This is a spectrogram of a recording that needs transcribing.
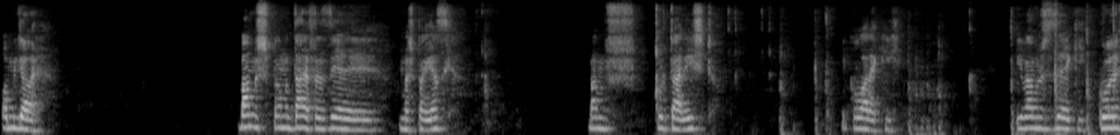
Ou melhor, vamos experimentar fazer uma experiência. Vamos cortar isto e colar aqui e vamos dizer aqui cor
